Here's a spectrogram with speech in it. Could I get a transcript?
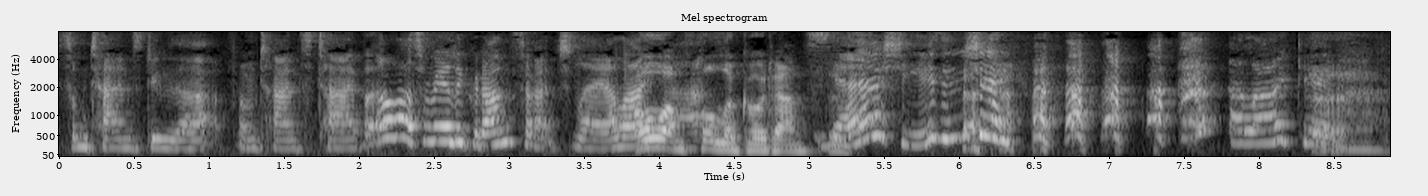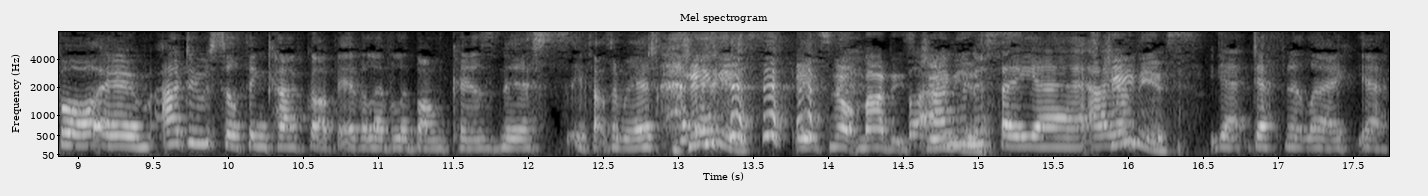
sometimes do that from time to time. But oh, that's a really good answer actually. I like. Oh, I'm that. full of good answers. Yeah, she is, isn't she? I like it, but um, I do still think I've got a bit of a level of bonkersness, if that's a word. Genius. It's not mad, it's But I'm going to say yeah, I have- genius. yeah, definitely. Yeah,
